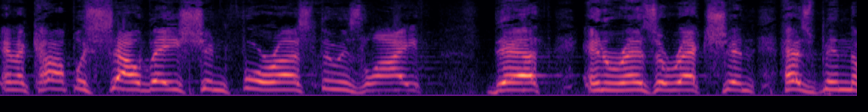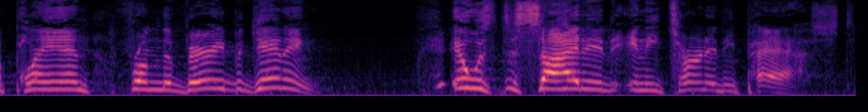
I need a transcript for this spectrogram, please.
and accomplish salvation for us through his life, death, and resurrection has been the plan from the very beginning. It was decided in eternity past.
